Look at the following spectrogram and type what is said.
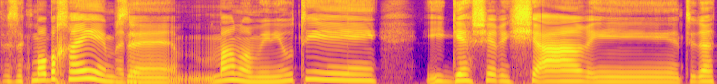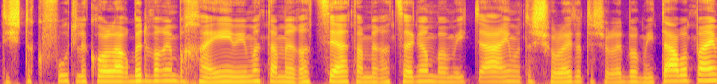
וזה כמו בחיים, מדהים. זה, אמרנו, המיניות היא, היא גשר, היא שער, היא, את יודעת, השתקפות לכל הרבה דברים בחיים. אם אתה מרצה, אתה מרצה גם במיטה, אם אתה שולט, אתה שולט במיטה הרבה פעמים,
